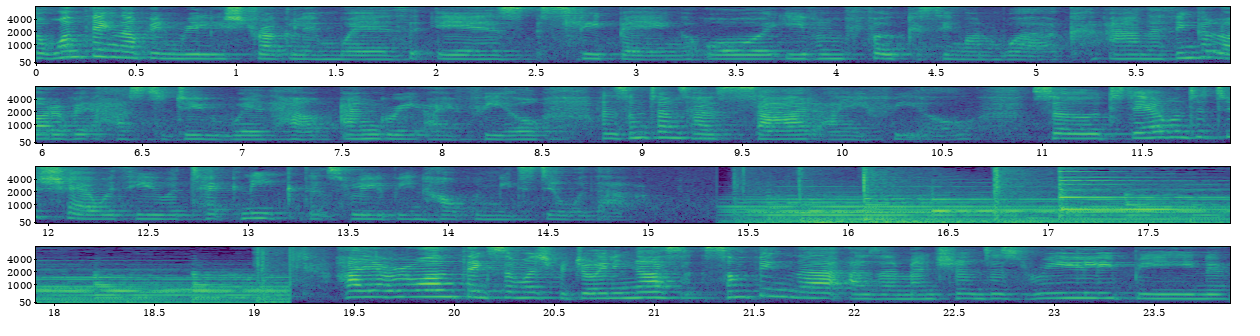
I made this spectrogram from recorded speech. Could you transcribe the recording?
So one thing I've been really struggling with is sleeping or even focusing on work. And I think a lot of it has to do with how angry I feel and sometimes how sad I feel. So today I wanted to share with you a technique that's really been helping me to deal with that. Thanks so much for joining us. Something that, as I mentioned, has really been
